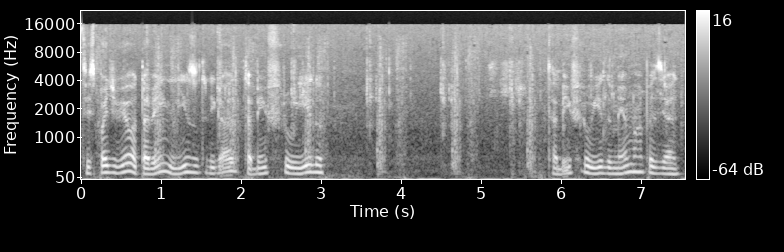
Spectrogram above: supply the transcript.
Vocês podem ver, ó, tá bem liso, tá ligado? Tá bem fluido. Tá bem fluido mesmo, rapaziada.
